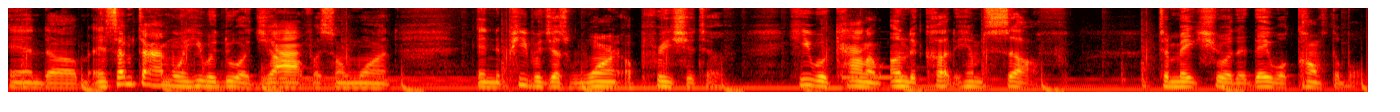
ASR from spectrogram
And um, and sometimes when he would do a job for someone, and the people just weren't appreciative, he would kind of undercut himself to make sure that they were comfortable,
